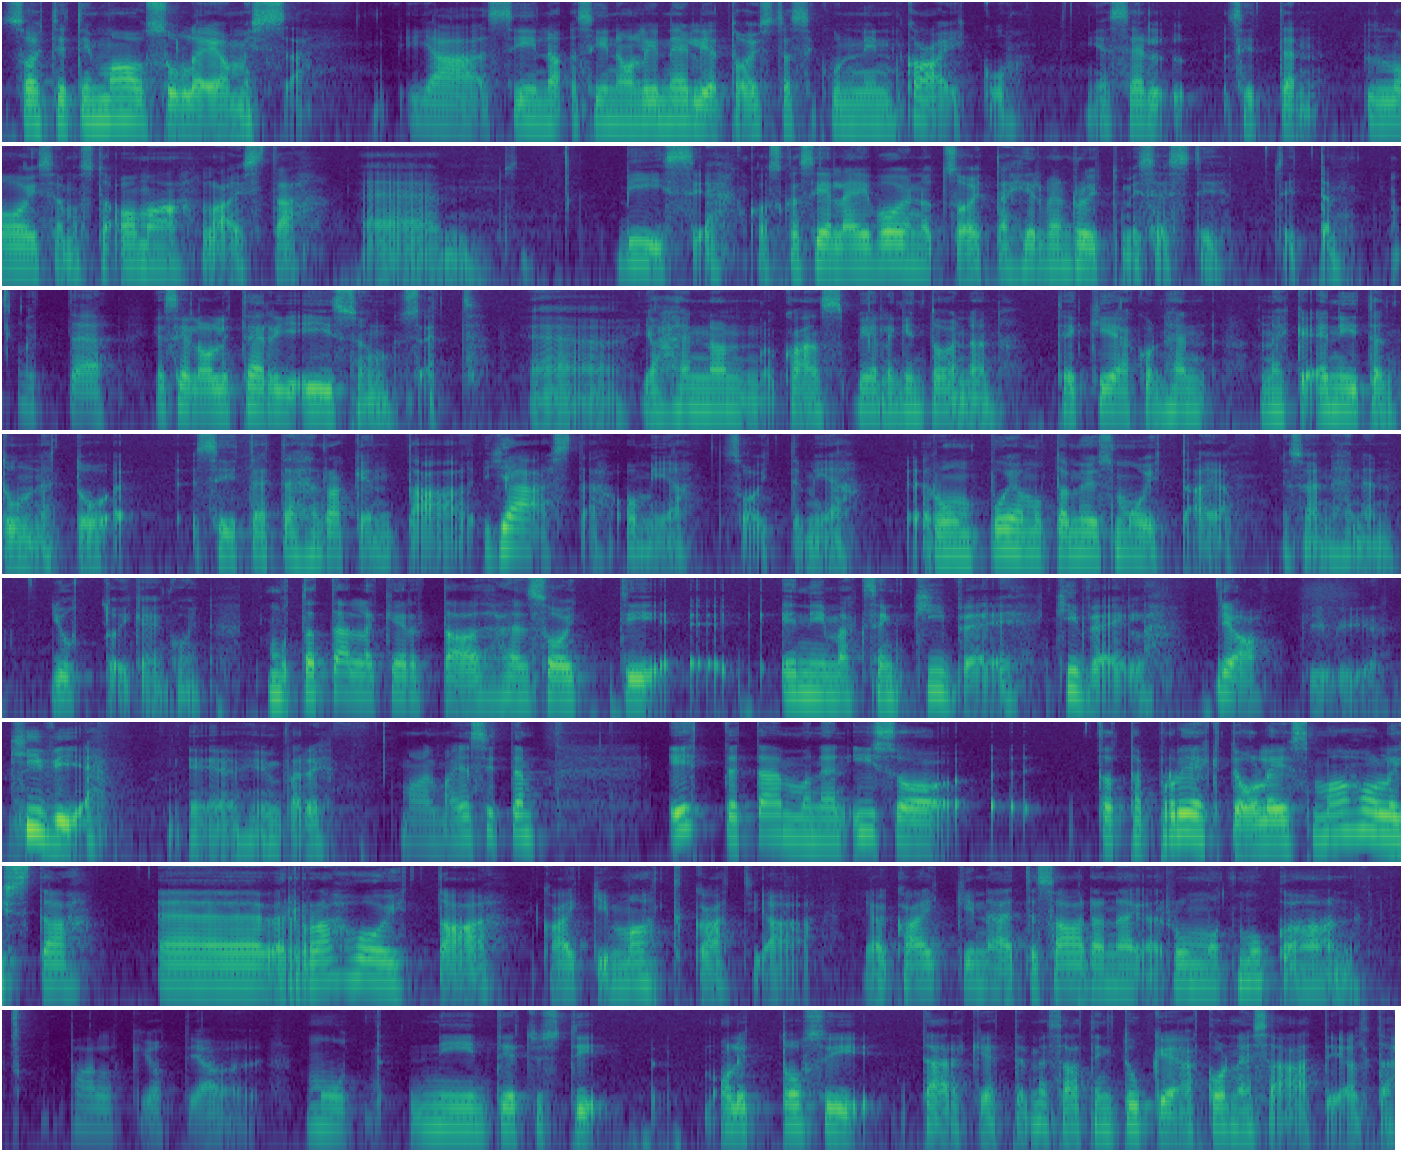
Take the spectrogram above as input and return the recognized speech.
soitettiin Mausuleumissa ja siinä, siinä oli 14 sekunnin kaiku. Ja se sitten loi semmoista omanlaista ää, biisiä, koska siellä ei voinut soittaa hirveän rytmisesti sitten. Että, ja siellä oli Terje Isungset. Ja hän on myös mielenkiintoinen tekijä, kun hän on ehkä eniten tunnettu siitä, että hän rakentaa jäästä omia soittimia, rumpuja, mutta myös muita. Ja, ja se on hänen juttu ikään kuin. Mutta tällä kertaa hän soitti enimmäkseen kive, kiveillä. Joo, kiviä. kiviä ympäri maailmaa. Ja sitten, että tämmöinen iso tota, projekti olisi mahdollista – rahoittaa kaikki matkat ja, ja kaikki nämä, että saada nämä rummut mukaan, palkiot ja muut, niin tietysti oli tosi tärkeää, että me saatiin tukea konesäätiöltä.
